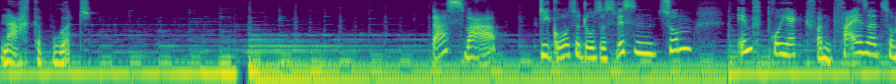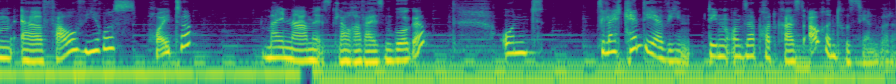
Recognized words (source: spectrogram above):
nach Geburt? Das war die große Dosis Wissen zum Impfprojekt von Pfizer zum RV-Virus heute. Mein Name ist Laura Weisenburger und vielleicht kennt ihr ja wen, den unser Podcast auch interessieren würde.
